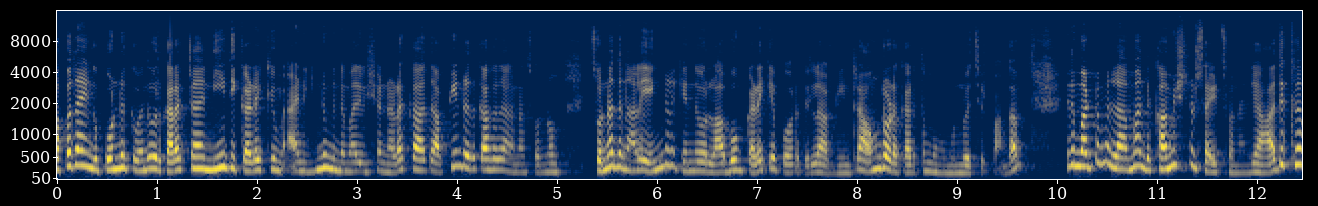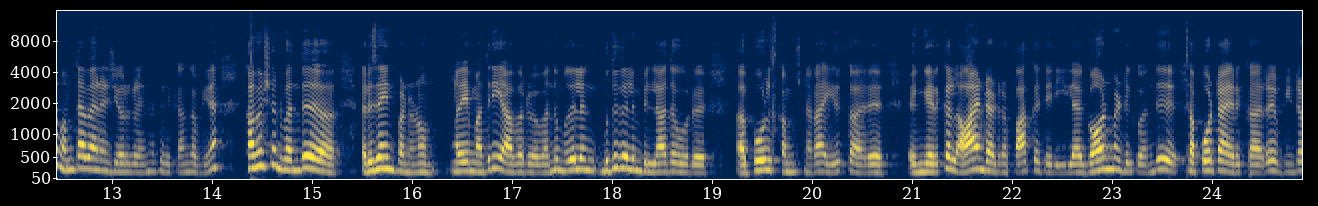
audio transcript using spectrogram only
அப்போ தான் எங்கள் பொண்ணுக்கு வந்து ஒரு கரெக்டான நீதி கிடைக்கும். அண்ட் இன்னும் இந்த மாதிரி விஷயம் நடக்காது அப்படின்றதுக்காக தான் நாங்கள் சொன்னோம். சொன்னதுனால எங்களுக்கு எந்த ஒரு லாபமும் கிடைக்க போகிறதில்ல அப்படின்ற அவங்களோட கருத்தும் அவங்க முன் வச்சிருப்பாங்க. இது மட்டும் இல்லாமல் அந்த கமிஷனர் சைட் சொன்னேன் இல்லையா? அதுக்கு மம்தா பானர்ஜி அவர்கள் என்ன சொல்லியிருக்காங்க அப்படின்னா கமிஷனர் வந்து ரிசைன் பண்ணணும். அதே மாதிரி அவர் வந்து முதல முதுகெலும்பு இல்லாத ஒரு போலீஸ் கமிஷனராக இருக்காரு. இங்கே இருக்க லா அண்ட் ஆர்டரை பார்க்க தெரியல. கவர்மெண்ட்டுக்கு வந்து சப்போர்ட்டாக இருக்காரு அப்படின்ற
